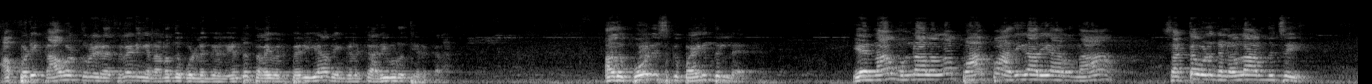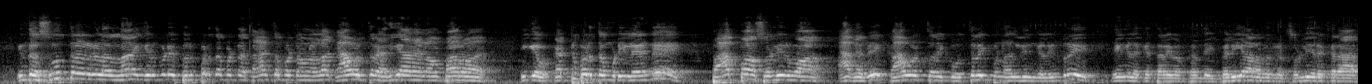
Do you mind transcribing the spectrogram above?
அப்படி காவல்துறையிடத்தில் நீங்கள் நடந்து கொள்ளுங்கள் என்று தலைவர் பெரியார் எங்களுக்கு அறிவுறுத்தி இருக்கிறார் அது போலீஸுக்கு பயந்தில்லை ஏன்னா முன்னாலெல்லாம் பாப்பா அதிகாரியாக இருந்தால் சட்ட ஒழுங்கு நல்லா இருந்துச்சு. இந்த சூத்திரர்கள் எல்லாம் இங்க இருக்கக்கூடிய பிற்படுத்தப்பட்ட தாழ்த்தப்பட்டவங்க எல்லாம் காவல்துறை அதிகாரம் நம்ம பாருவோம் இங்க கட்டுப்படுத்த முடியலன்னு பாப்பா சொல்லிடுவான் ஆகவே காவல்துறைக்கு ஒத்துழைப்பு நல்குங்கள் என்று எங்களுக்கு தலைவர் தந்தை பெரியார் அவர்கள் சொல்லியிருக்கிறார்.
